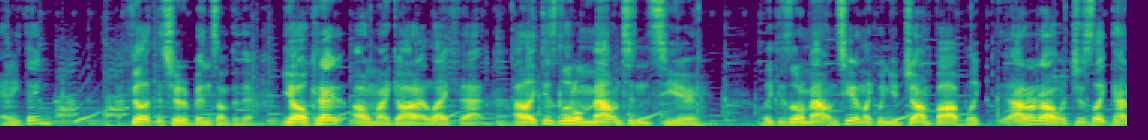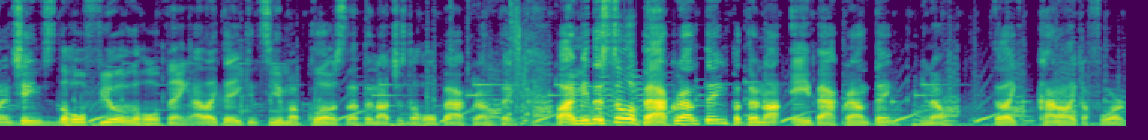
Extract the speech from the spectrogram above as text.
Anything? I feel like there should have been something there. Yo, can I? Oh my god, I like that. I like these little mountains here like these little mountains here, and like when you jump up, like I don't know, it just like kind of changes the whole feel of the whole thing. I like that you can see them up close, that they're not just a whole background thing. Well, I mean, they're still a background thing, but they're not a background thing, you know? They're like kind of like a fore,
